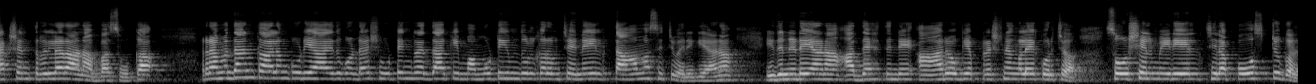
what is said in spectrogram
ആക്ഷൻ ത്രില്ലറാണ് ബസൂക്ക. റമദാൻ കാലം കൂടി ആയതുകൊണ്ട് ഷൂട്ടിംഗ് റദ്ദാക്കി മമ്മൂട്ടിയും ദുൽഖറും ചെന്നൈയിൽ താമസിച്ചു വരികയാണ്. ഇതിനിടെയാണ് അദ്ദേഹത്തിന്റെ ആരോഗ്യ പ്രശ്നങ്ങളെക്കുറിച്ച് സോഷ്യൽ മീഡിയയിൽ ചില പോസ്റ്റുകൾ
